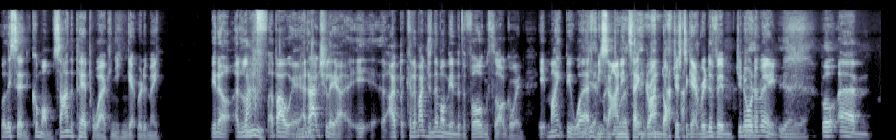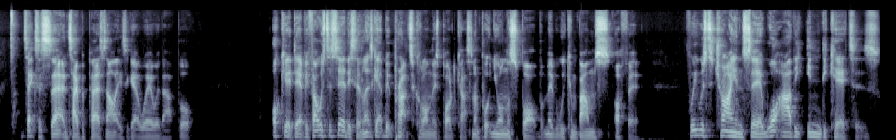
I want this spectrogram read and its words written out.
"Well, listen, come on, sign the paperwork, and you can get rid of me." You know, and laugh Mm. about it. And Mm. actually, I, it, I can imagine them on the end of the phone, sort of going, "It might be worth Yeah, me signing worth ten it." grand off just to get rid of him." Do you know what I mean? Yeah, yeah. But um, it takes a certain type of personality to get away with that. But okay, Dave, if I was to say this, then let's get a bit practical on this podcast, and I'm putting you on the spot, but maybe we can bounce off it. We was to try and say what are the indicators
